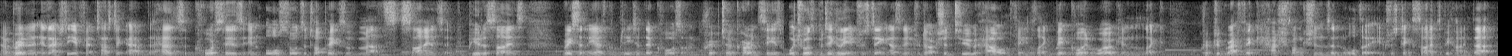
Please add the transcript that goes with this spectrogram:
Now, Brilliant is actually a fantastic app that has courses in all sorts of topics of maths, science, and computer science. Recently, I've completed their course on cryptocurrencies, which was particularly interesting as an introduction to how things like Bitcoin work and like cryptographic hash functions and all the interesting science behind that.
